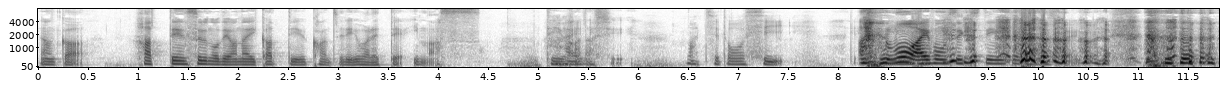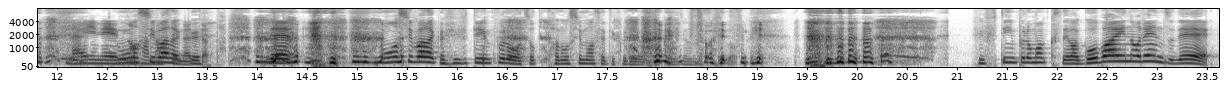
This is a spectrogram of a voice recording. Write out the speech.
なんか、発展するのではないかっていう感じで言われています。っていう話。待ち遠しい。あ もう iPhone 16 Pro。来年のもうしばらく話になっちゃった。ね。もうしばらく15 Pro をちょっと楽しませてくれよって感じなんですそうけど。ですね。15 Pro Max では5倍のレンズで、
